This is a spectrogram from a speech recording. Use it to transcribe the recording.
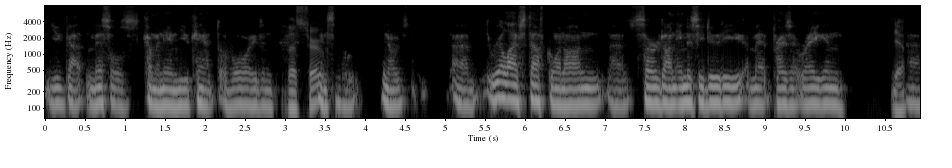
you've got missiles coming in you can't avoid, and That's true. and so you know, uh, real life stuff going on. Uh, served on embassy duty. I met President Reagan. Yeah. Uh,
